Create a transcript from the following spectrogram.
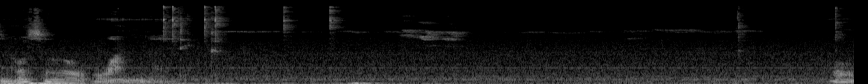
and also one also 1 I think oh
